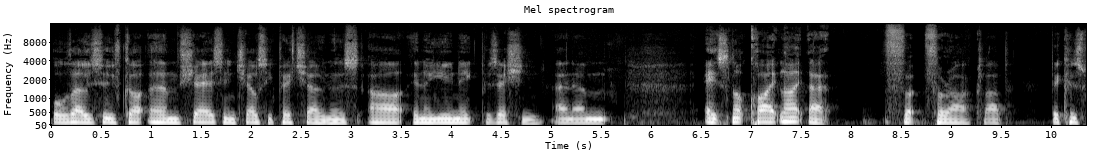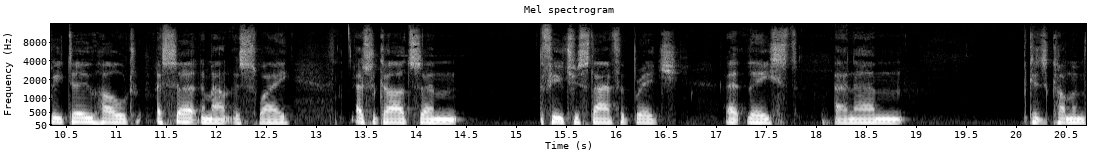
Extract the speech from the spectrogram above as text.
or those who've got um, shares in Chelsea pitch owners are in a unique position, and um, it's not quite like that for for our club because we do hold a certain amount of sway as regards um, the future of Stamford Bridge, at least, and. Because it's common,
